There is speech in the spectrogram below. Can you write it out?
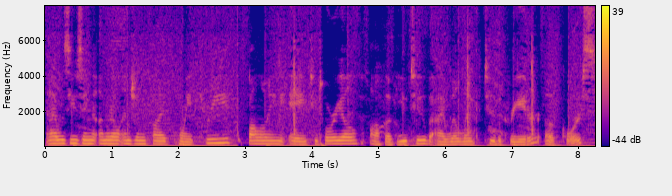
And I was using Unreal Engine 5.3 following a tutorial off of YouTube. I will link to the creator, of course,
